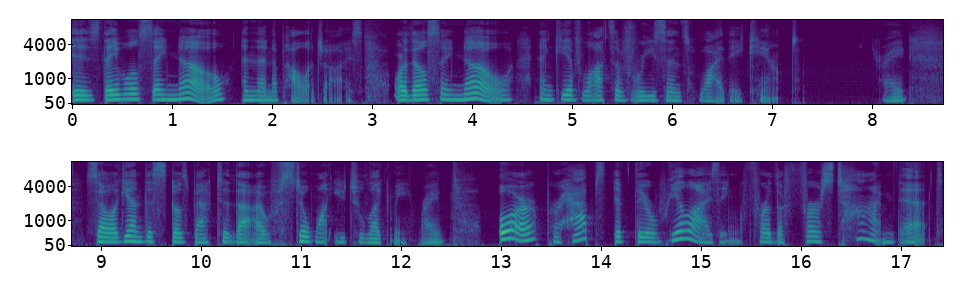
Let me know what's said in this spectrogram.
is they will say no and then apologize, or they'll say no and give lots of reasons why they can't, right? So, again, this goes back to that I still want you to like me, right? Or perhaps if they're realizing for the first time that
